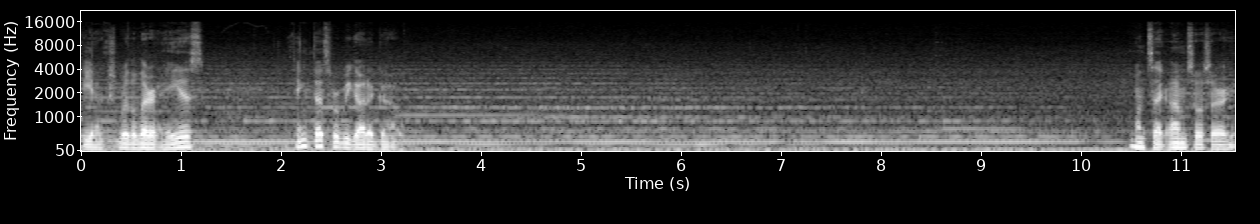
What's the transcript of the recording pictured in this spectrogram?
The X, where the letter A is. I think that's where we gotta go. One sec. I'm so sorry.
